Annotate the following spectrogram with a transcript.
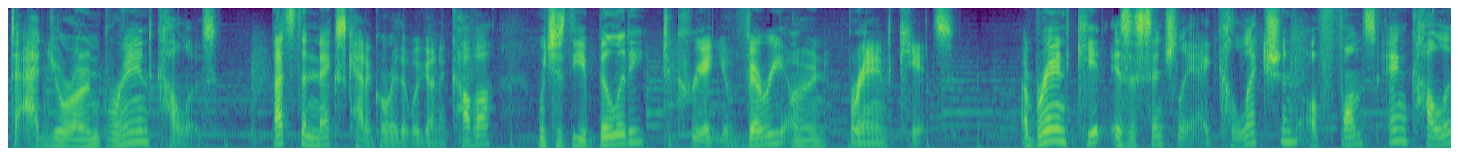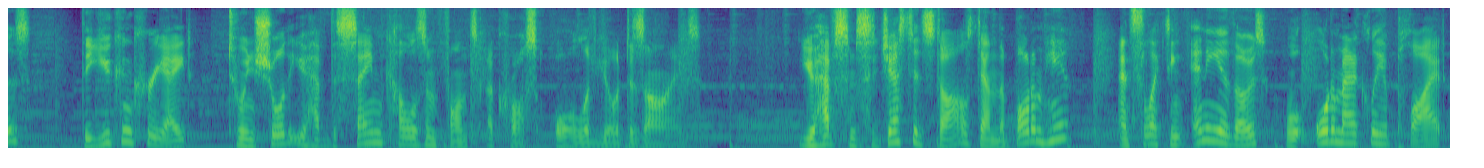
to add your own brand colors. That's the next category that we're going to cover, which is the ability to create your very own brand kits. A brand kit is essentially a collection of fonts and colors that you can create to ensure that you have the same colors and fonts across all of your designs. You have some suggested styles down the bottom here, and selecting any of those will automatically apply it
